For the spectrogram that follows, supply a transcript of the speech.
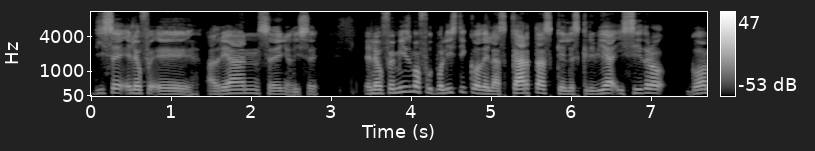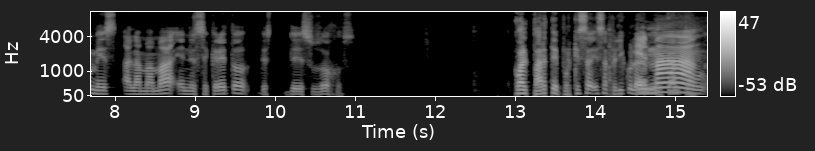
Dice el eh, Adrián Cedeño, dice, el eufemismo futbolístico de las cartas que le escribía Isidro Gómez a la mamá en el secreto de, de sus ojos. ¿Cuál parte? Porque esa, esa película El man,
